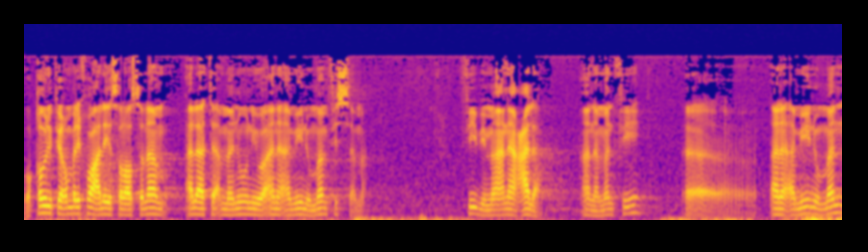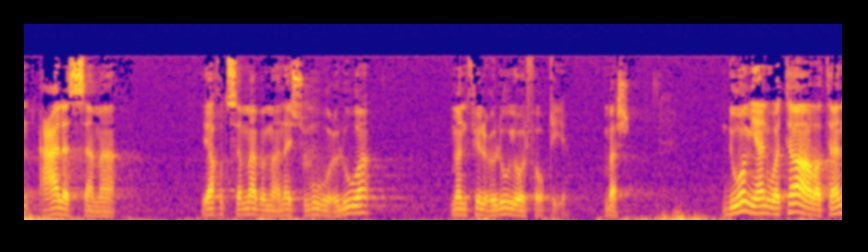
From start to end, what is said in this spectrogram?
وقول پیغمبر خو عليه الصلاة والسلام ألا تأمنوني وأنا أمين من في السماء في بمعنى على أنا من في أنا أمين من على السماء ياخذ السماء بمعنى السمو وعلو من في العلو والفوقية باش دووەمیان يعني وەتارەتەن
